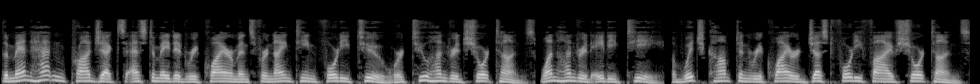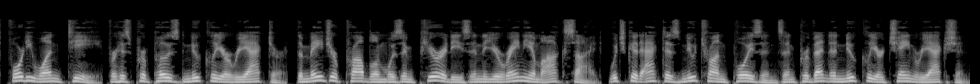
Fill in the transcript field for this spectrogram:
The Manhattan Project's estimated requirements for 1942 were 200 short tons 180 t, of which Compton required just 45 short tons 41 t for his proposed nuclear reactor. The major problem was impurities in the uranium oxide, which could act as neutron poisons and prevent a nuclear chain reaction.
